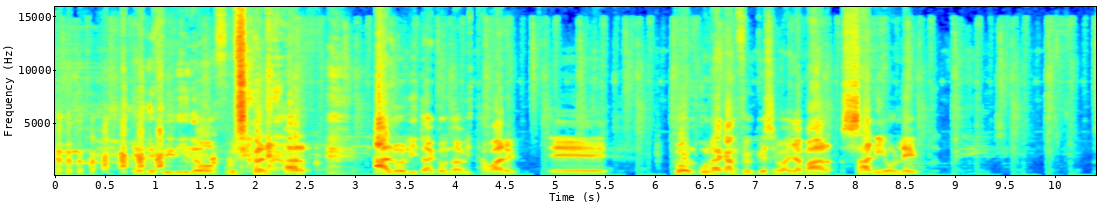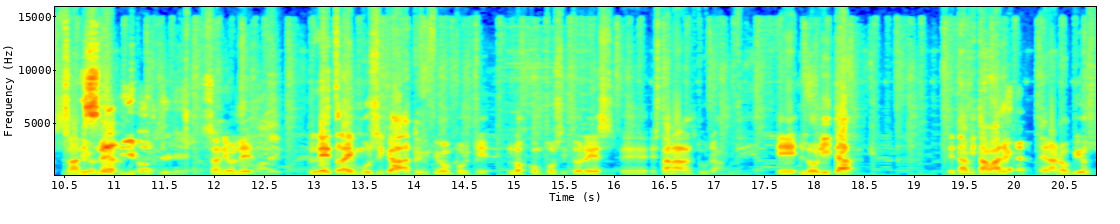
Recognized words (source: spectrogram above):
he decidido fusionar a Lolita con David Tavares. eh, con una canción que se va a llamar Sunny Olé. Sunny Olé. Letra y música, atención, porque los compositores eh, están a la altura. Eh, Lolita, David Tavares, eran obvios.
